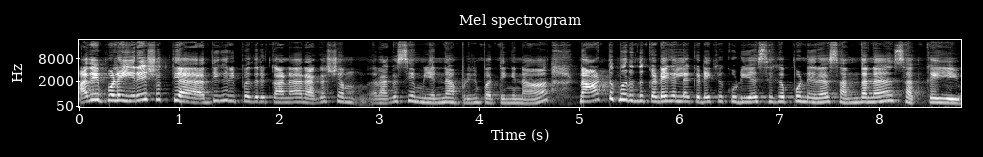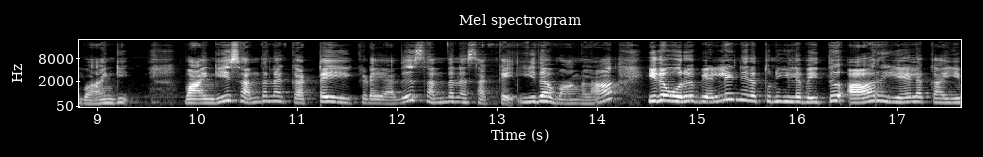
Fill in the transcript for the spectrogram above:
அதே போல் இறைசக்தி அதிகரிப்பதற்கான ரகசியம் ரகசியம் என்ன அப்படின்னு பார்த்தீங்கன்னா நாட்டு மருந்து கடைகளில் கிடைக்கக்கூடிய சிகப்பு நிற சந்தன சக்கையை வாங்கி வாங்கி சந்தன கட்டை கிடையாது சந்தன சக்கை. இதை வாங்கலாம். இதை ஒரு வெள்ளை நிற துணியில் வைத்து ஆறு ஏலக்காயை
